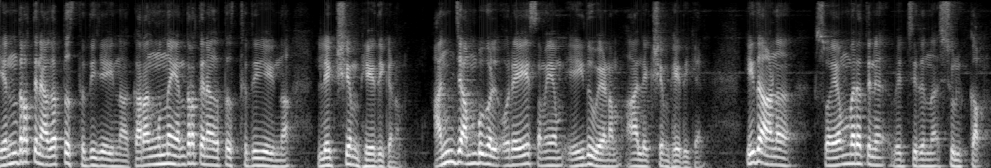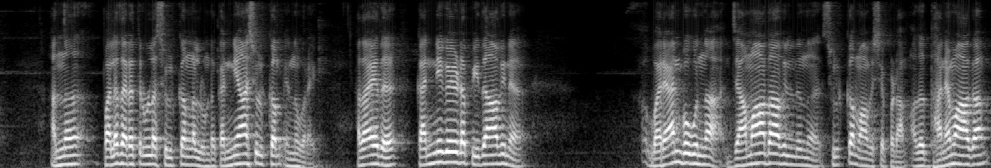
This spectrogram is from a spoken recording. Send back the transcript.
യന്ത്രത്തിനകത്ത് സ്ഥിതി ചെയ്യുന്ന കറങ്ങുന്ന യന്ത്രത്തിനകത്ത് സ്ഥിതി ചെയ്യുന്ന ലക്ഷ്യം ഭേദിക്കണം. അഞ്ച് അമ്പുകൾ ഒരേ സമയം എയ്തു വേണം ആ ലക്ഷ്യം ഭേദിക്കാൻ. ഇതാണ് സ്വയംവരത്തിന് വെച്ചിരുന്ന ശുൽക്കം. അന്ന് പലതരത്തിലുള്ള ശുൽക്കങ്ങളുണ്ട്. കന്യാശുൽക്കം എന്ന് പറയും. അതായത് കന്യകയുടെ പിതാവിന് വരാൻ പോകുന്ന ജാമാതാവിൽ നിന്ന് ശുൽക്കം ആവശ്യപ്പെടാം. അത് ധനമാകാം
